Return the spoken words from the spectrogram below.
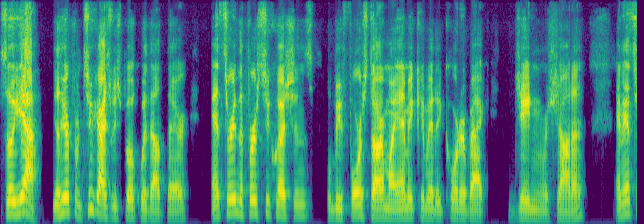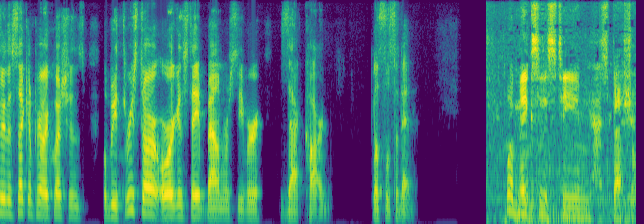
So yeah, you'll hear from two guys we spoke with out there. Answering the first two questions will be four-star Miami committed quarterback Jaden Rashada, and answering the second pair of questions will be three-star Oregon State bound receiver Zach Card. Let's listen in. What makes this team special?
